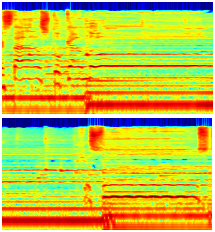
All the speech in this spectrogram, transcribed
me estás tocando. Jesús,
